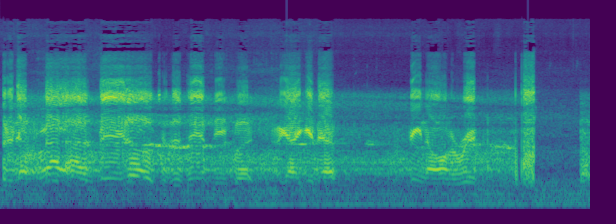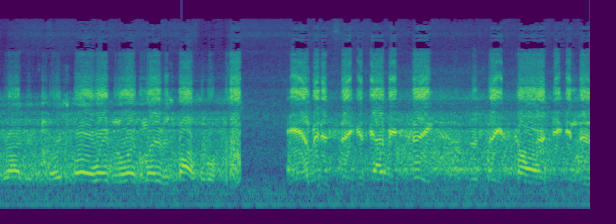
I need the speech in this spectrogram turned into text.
But enough formaldehyde is buried up it's empty, but we gotta get that phenol on the rip. Roger, as far away from the locomotive as possible. Yeah, it'll be the six. It's gotta be six. The six cars, you can do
